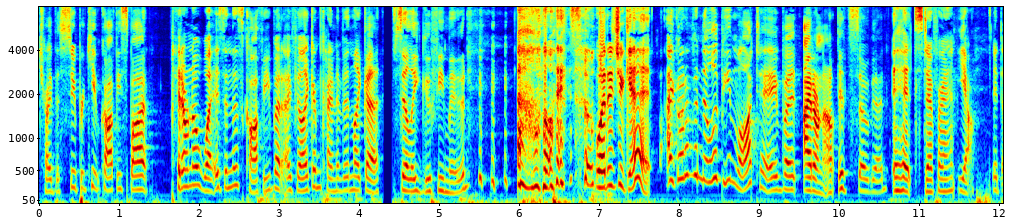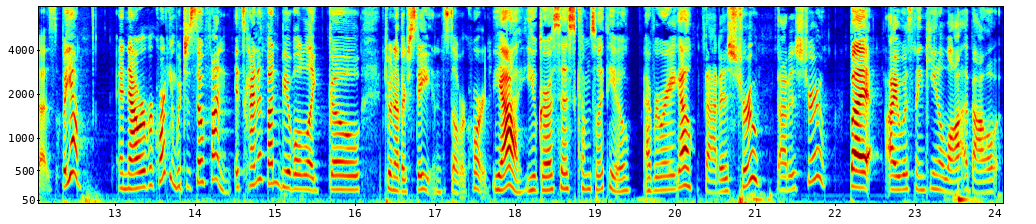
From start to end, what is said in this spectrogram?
tried this super cute coffee spot. I don't know what is in this coffee, but I feel like I'm kind of in like a silly, goofy mood. Oh. what did you get? I got a vanilla bean latte, but I don't know. It's so good. It hits different. Yeah, it does. But yeah. And now we're recording, which is so fun. It's kind of fun to be able to like go to another state and still record. Yeah, You Grow Sis comes with you everywhere you go. That is true. That is true. But I was thinking a lot about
